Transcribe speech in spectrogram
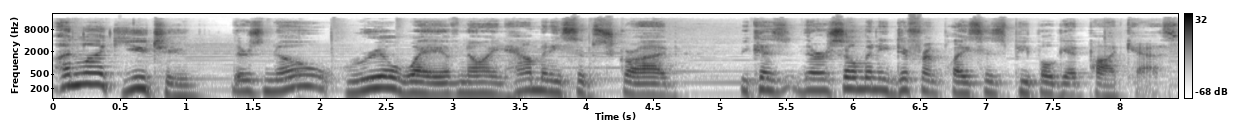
Unlike YouTube, there's no real way of knowing how many subscribe because there are so many different places people get podcasts.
